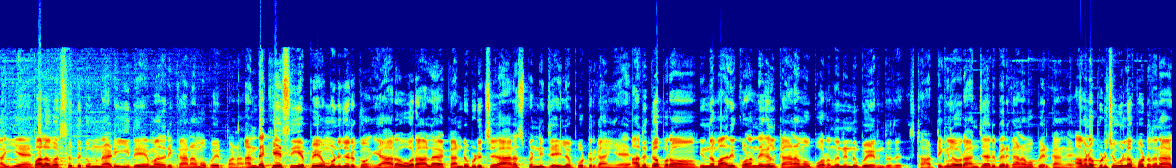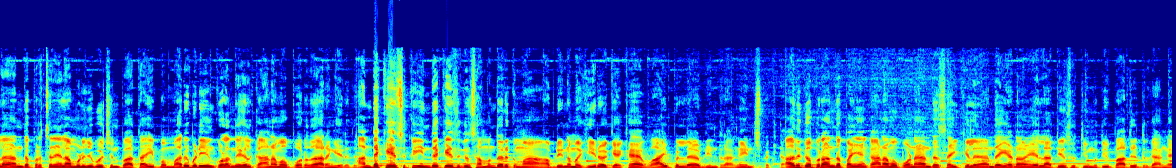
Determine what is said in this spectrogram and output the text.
பையன் பல வருஷத்துக்கு முன்னாடி இதே மாதிரி காணாம போயிருப்பானா? அந்த கேஸ் எப்பயோ முடிஞ்சிருக்கும். யாரோ ஒரு ஆளை கண்டுபிடிச்சு அரெஸ்ட் பண்ணி ஜெயில போட்டிருக்காங்க. அதுக்கப்புறம் இந்த மாதிரி குழந்தைகள் காணாம போறது நின்று போயிருந்தது. ஸ்டார்டிங்ல ஒரு அஞ்சாறு பேர் காணாம போயிருக்காங்க. அவனை பிடிச்சி உள்ள போட்டதுனால அந்த பிரச்சனை எல்லாம் முடிஞ்சு போச்சுன்னு பார்த்தா இப்ப மறுபடியும் குழந்தைகள் காணாம போறது அரங்கேறுது. அந்த கேஸுக்கு இந்த கேஸுக்கு சம்மந்தம் இருக்குமா அப்படின்னு நம்ம ஹீரோ கேட்க வாய்ப்பு இல்லை அப்படின்றாங்க இன்ஸ்பெக்டர் அதுக்கப்புறம் அந்த பையன் காணாம போன அந்த சைக்கிள் அந்த இடம் எல்லாத்தையும் சுத்தி முத்தி பாத்துட்டு இருக்காங்க.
